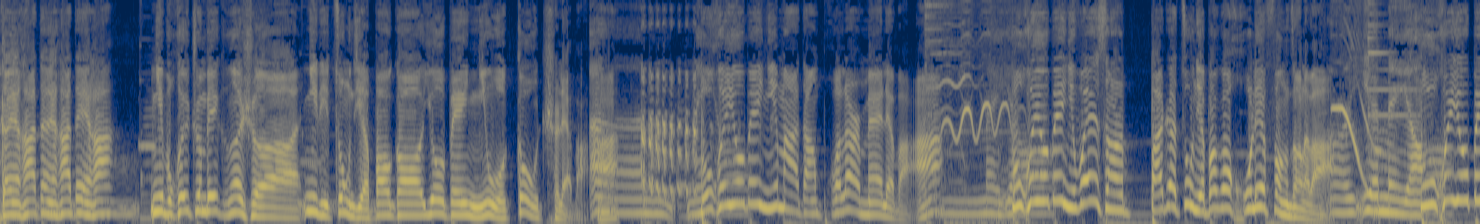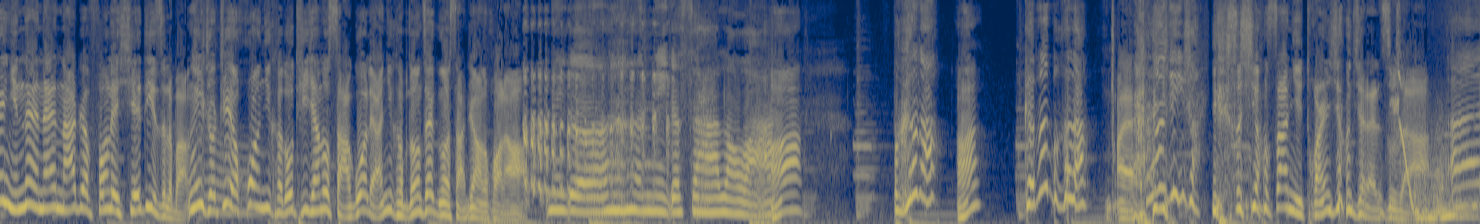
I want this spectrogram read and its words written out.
等一下，等一下，等一下。你不会准备跟我说你的总结报告又被你屋狗吃了吧？啊，不会又被你妈当破烂卖了吧？啊，没有。不会又被你外甥把这总结报告糊里风筝了吧？也没有。不会又被你奶奶拿着缝了鞋底子了吧？我跟你说这些谎你可都提前都撒过了，你可不能再跟我撒这样的话了啊！那个 那个啥，老王啊，不可能啊，根本不可能！哎，我跟你说，你是想啥？你突然想起来了是不是啊？呃，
